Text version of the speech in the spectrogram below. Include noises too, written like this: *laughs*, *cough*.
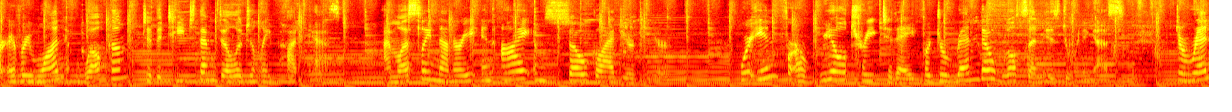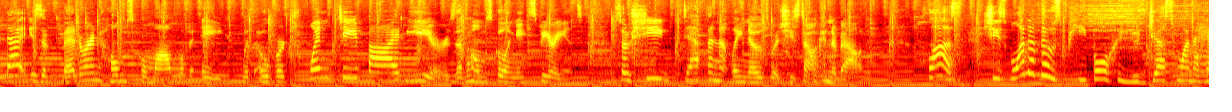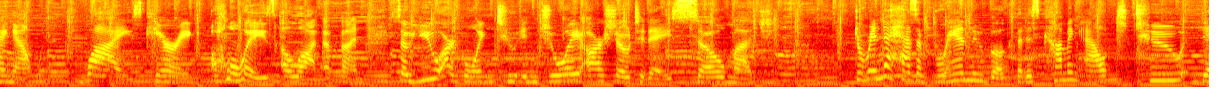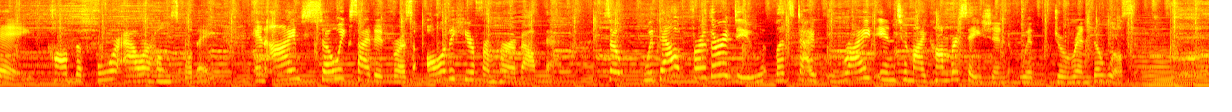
there, everyone. Welcome to the Teach Them Diligently podcast. I'm Leslie Nunnery, and I am so glad you're here. We're in for a real treat today, for Durenda Wilson is joining us. Durenda is a veteran homeschool mom of eight with over 25 years of homeschooling experience, so she definitely knows what she's talking about. Plus, she's one of those people who you just want to hang out with. Wise, caring, *laughs* always a lot of fun. So you are going to enjoy our show today so much. Durenda has a brand new book that is coming out today called The Four Hour Homeschool Day. And I'm so excited for us all to hear from her about that. So, without further ado, let's dive right into my conversation with Durenda Wilson.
